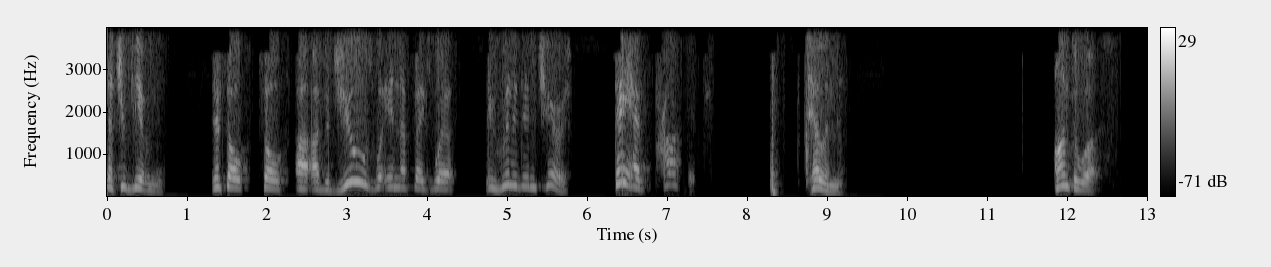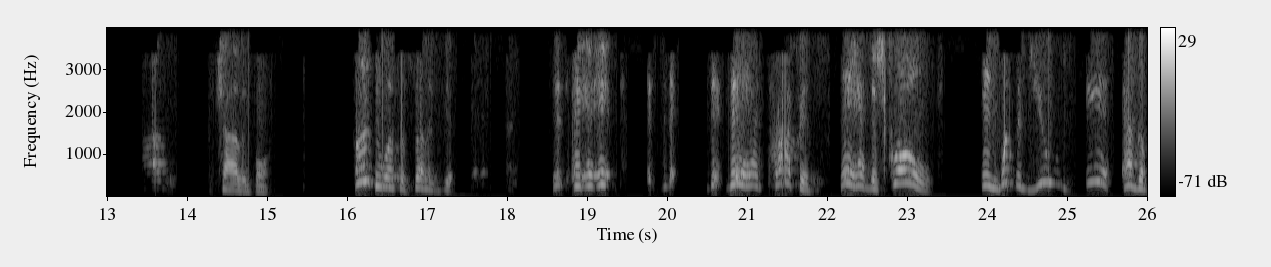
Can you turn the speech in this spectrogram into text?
that you've given them. And so so uh, uh, the Jews were in that place where they really didn't cherish. They had prophets telling them, Unto us a child is born. Unto us a son is given. They, they had prophets. They had the scrolls. And what the Jews did as a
